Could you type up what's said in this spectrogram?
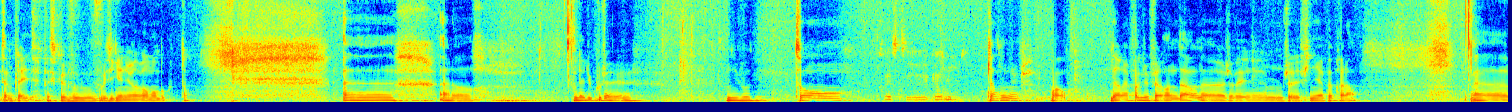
templates parce que vous, vous y gagnerez vraiment beaucoup de temps. alors, là du coup, j'ai niveau temps reste 15 minutes. 15 minutes Waouh Dernière fois que j'ai fait le rundown, euh, j'avais fini à peu près là. Euh,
